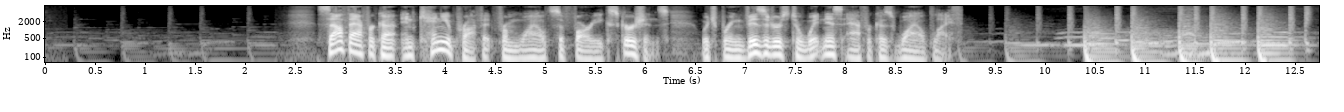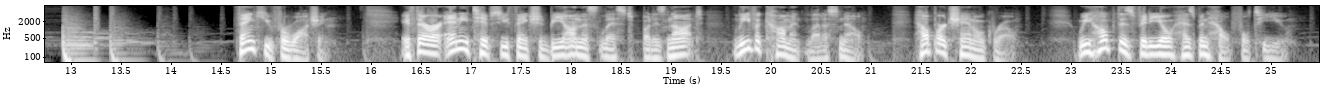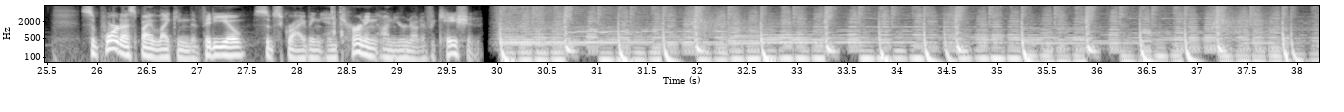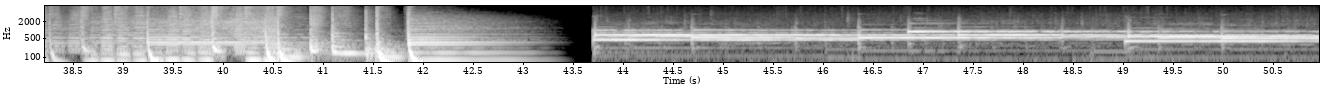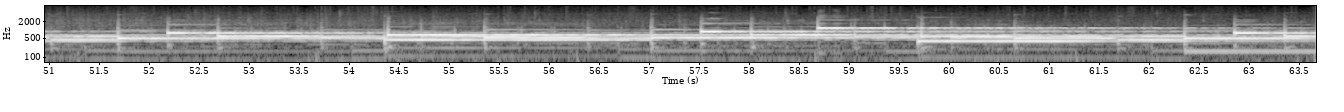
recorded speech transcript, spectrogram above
South Africa and Kenya profit from wild safari excursions, which bring visitors to witness Africa's wildlife. Thank you for watching. If there are any tips you think should be on this list but is not, leave a comment let us know. Help our channel grow. We hope this video has been helpful to you. Support us by liking the video, subscribing, and turning on your notification.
